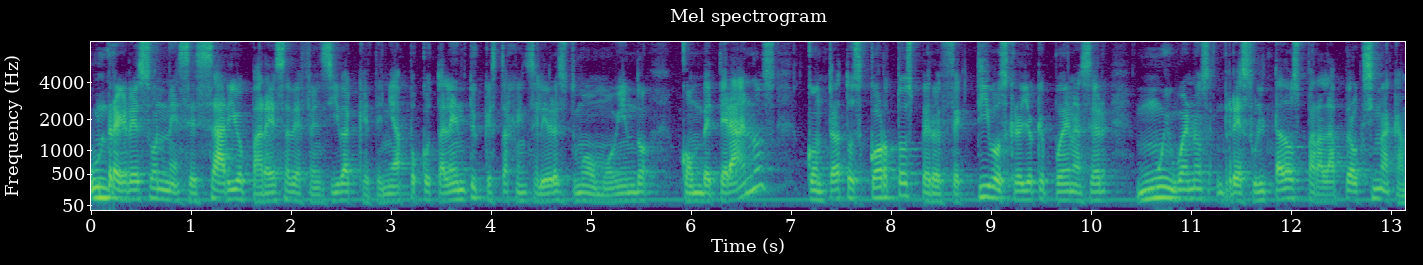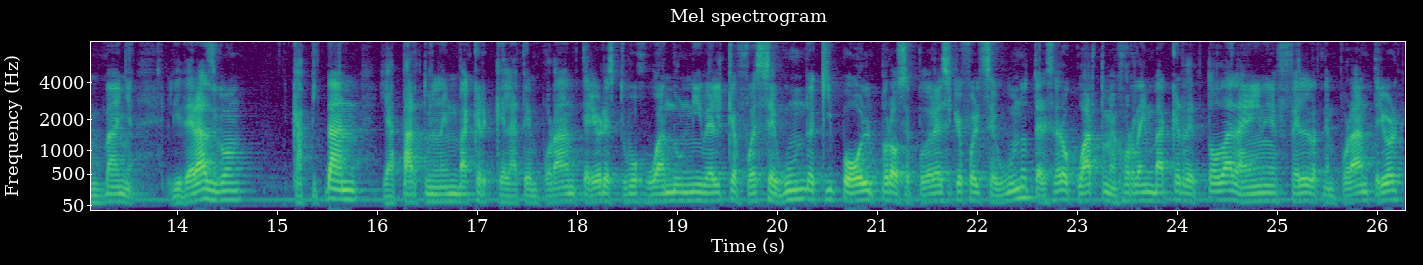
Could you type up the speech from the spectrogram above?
un regreso necesario para esa defensiva que tenía poco talento y que esta agencia libre se estuvo moviendo con veteranos, contratos cortos pero efectivos, creo yo que pueden hacer muy buenos resultados para la próxima campaña. Liderazgo, capitán y aparte un linebacker que la temporada anterior estuvo jugando un nivel que fue segundo equipo All Pro, se podría decir que fue el segundo, tercero, cuarto mejor linebacker de toda la NFL la temporada anterior,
